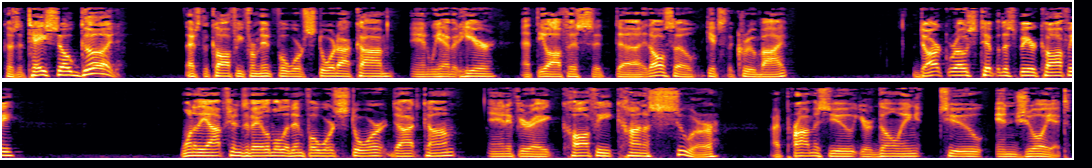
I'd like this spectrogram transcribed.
because it tastes so good. That's the coffee from InfoWarsStore.com and we have it here at the office. It, uh, it also gets the crew by. Dark roast tip of the spear coffee. One of the options available at InfoWarsStore.com. And if you're a coffee connoisseur, I promise you, you're going to enjoy it.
